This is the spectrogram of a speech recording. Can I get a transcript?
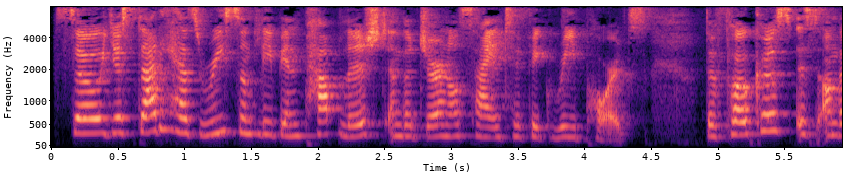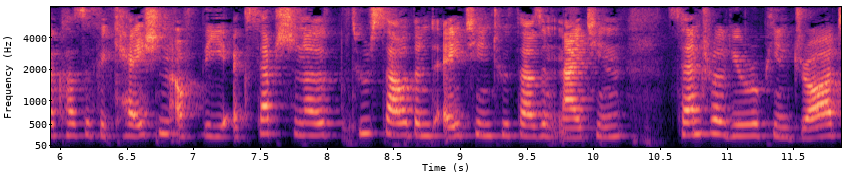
So, your study has recently been published in the journal Scientific Reports. The focus is on the classification of the exceptional 2018 2019 Central European drought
